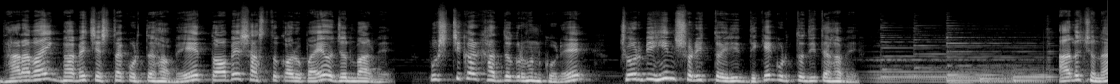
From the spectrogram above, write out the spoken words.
ধারাবাহিকভাবে চেষ্টা করতে হবে, তবে স্বাস্থ্যকর উপায়ে ওজন বাড়বে। পুষ্টিকর খাদ্য গ্রহণ করে চর্বিহীন শরীর তৈরির দিকে গুরুত্ব দিতে হবে। আলোচনা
